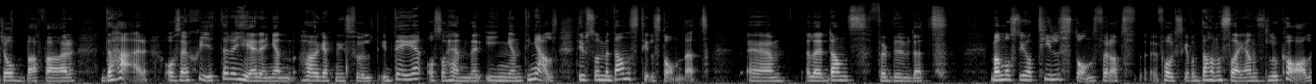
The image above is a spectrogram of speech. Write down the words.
jobba för det här. Och sen skiter regeringen högaktningsfullt i det och så händer ingenting alls. Typ som med danstillståndet eh, eller dansförbudet man måste ju ha tillstånd för att folk ska få dansa i ens lokal.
